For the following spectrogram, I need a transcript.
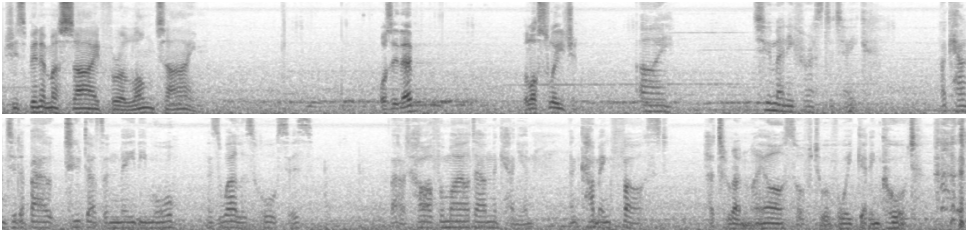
She's been at my side for a long time. Was it them? The Lost Legion? Aye. Too many for us to take. I counted about two dozen, maybe more, as well as horses. About half a mile down the canyon, and coming fast. Had to run my arse off to avoid getting caught.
